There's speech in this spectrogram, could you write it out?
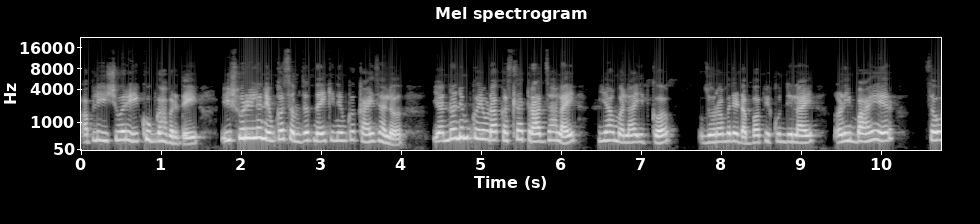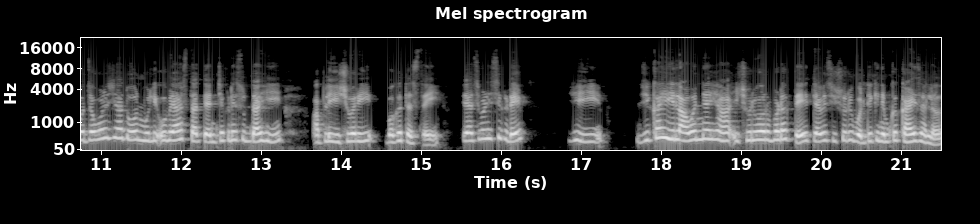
आपली ईश्वरी खूप घाबरते. ईश्वरीला नेमकं समजत नाही की नेमकं काय झालं. यांना नेमकं एवढा कसला त्रास झालाय या मला इतकं जोरामध्ये डब्बा फेकून दिलाय आणि बाहेर सव जवळ ज्या दोन मुली उभ्या असतात त्यांच्याकडे सुद्धा ही आपली ईश्वरी बघत असते. त्याचवेळेस इकडे ही जी काही लावण्य ह्या ईश्वरीवर भडकते त्यावेळेस ईश्वरी बोलते की नेमकं काय झालं?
